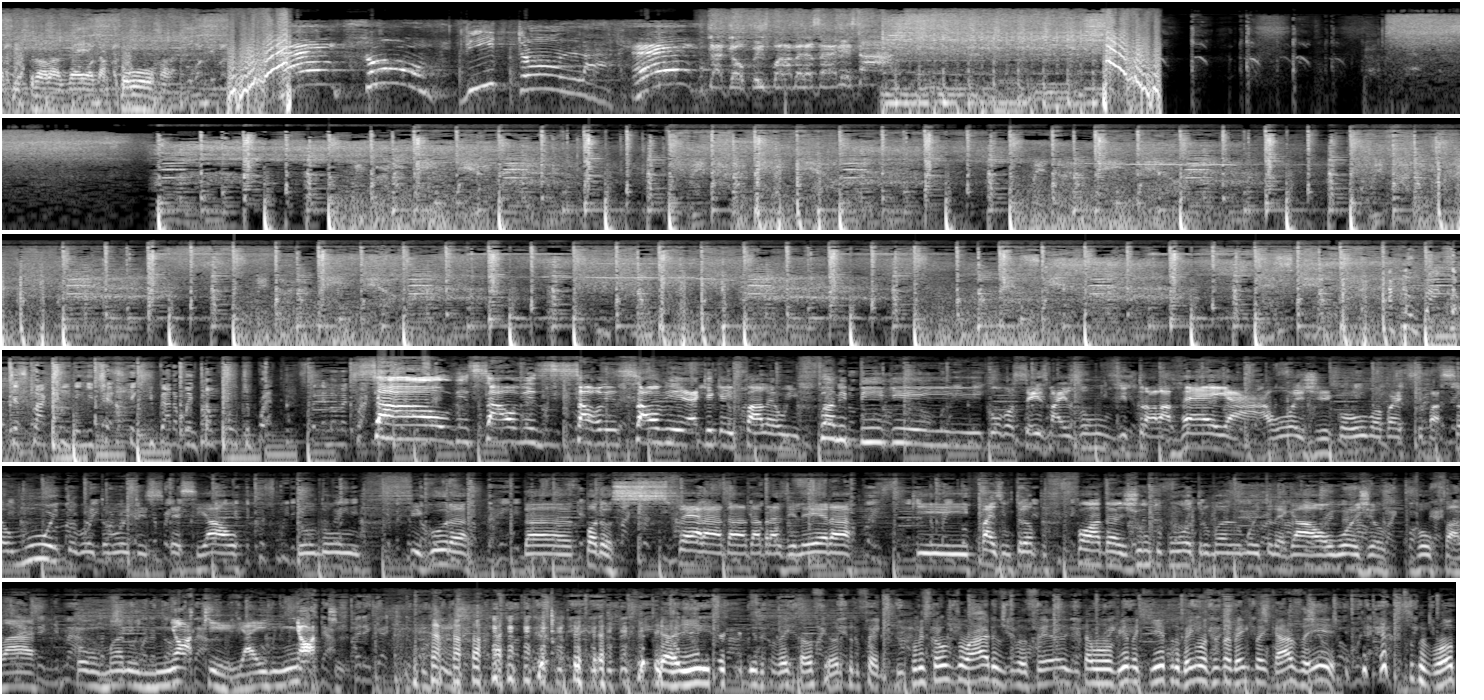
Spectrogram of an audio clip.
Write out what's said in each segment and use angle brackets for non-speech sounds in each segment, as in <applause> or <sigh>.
Vitrola velha da porra. Hein? Som! Vitrola! Hein? O que é que eu fiz para merecer isso? <laughs> salve! Aqui quem fala é o Infame Pig e com vocês mais um Vitrola Véia. Hoje com uma participação muito, muito, muito especial de um figura da podosfera da, da brasileira que faz um trampo foda junto com outro mano muito legal. Hoje eu vou falar com o mano Nhoque. E aí, Nhoque? <laughs> E aí, meu querido, como é que tá o senhor? Tudo certinho? Como estão os usuários de vocês que estão ouvindo aqui? Tudo bem com vocês também que estão em casa aí? <laughs> Tudo bom?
